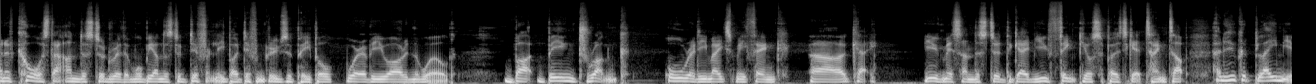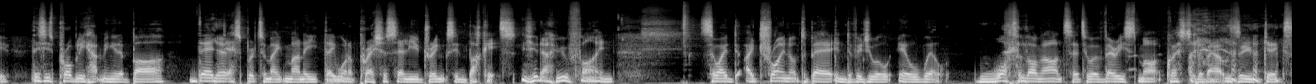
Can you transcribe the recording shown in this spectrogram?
And of course, that understood rhythm will be understood differently by different groups of people wherever you are in the world. But being drunk already makes me think, uh, okay, you've misunderstood the game. You think you're supposed to get tanked up. And who could blame you? This is probably happening in a bar. They're Yep. desperate to make money. They want to pressure sell you drinks in buckets. You know, fine. So I, I try not to bear individual ill will. What a long answer to a very smart question about Zoom gigs.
